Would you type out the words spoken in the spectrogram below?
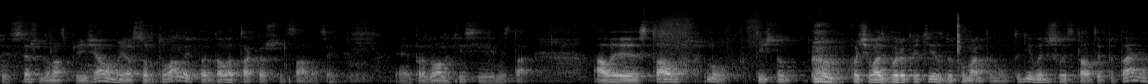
Тобто все, що до нас приїжджало, ми його сортували і передали також саме цей, е, передавали на ті всі міста. Але став, ну, фактично почалась бюрократія з документами. Тоді вирішили ставити питання,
